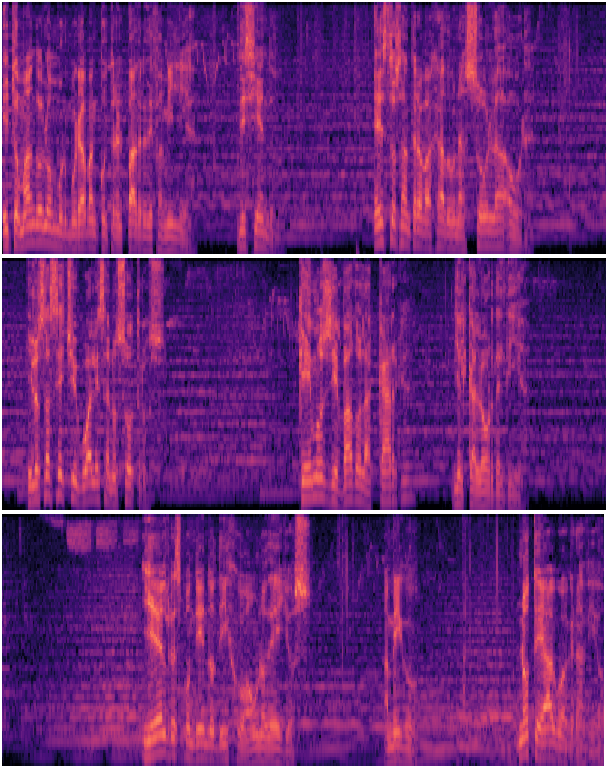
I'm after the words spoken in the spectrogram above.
Y tomándolo murmuraban contra el padre de familia, diciendo, Estos han trabajado una sola hora, y los has hecho iguales a nosotros, que hemos llevado la carga y el calor del día. Y él respondiendo dijo a uno de ellos, Amigo, no te hago agravio.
